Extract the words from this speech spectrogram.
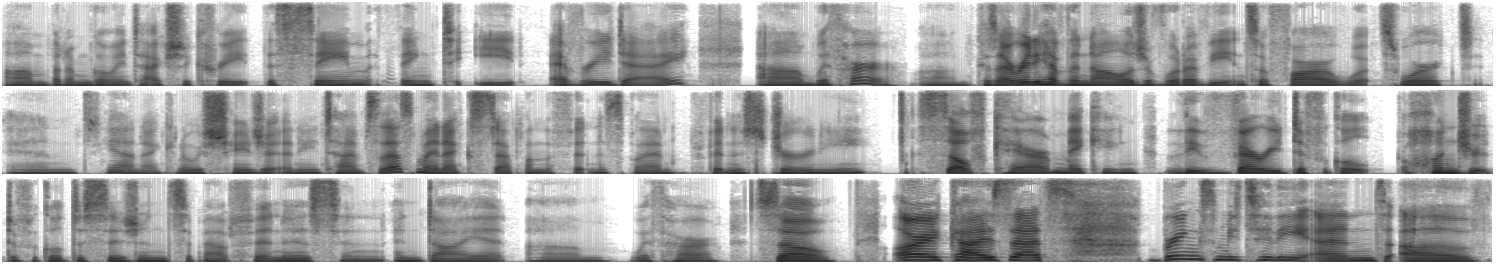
Um, but I'm going to actually create the same thing to eat every day um, with her because um, I already have the knowledge of what I've eaten so far, what's worked, and yeah, and I can always change it anytime. So that's my next step on the fitness plan, fitness journey. Self care, making the very difficult, 100 difficult decisions about fitness and, and diet um, with her. So, all right, guys, that brings me to the end of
